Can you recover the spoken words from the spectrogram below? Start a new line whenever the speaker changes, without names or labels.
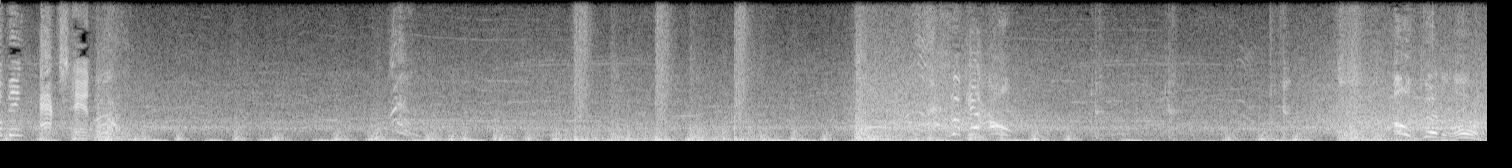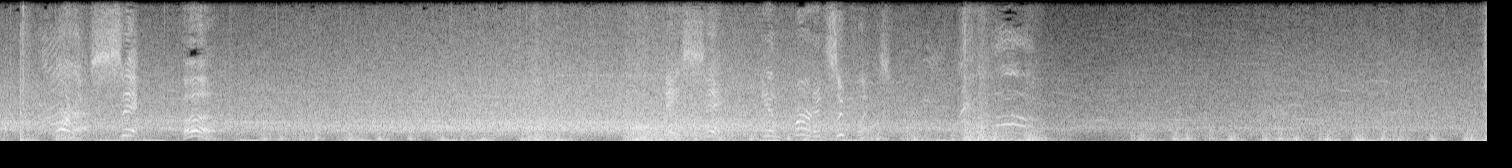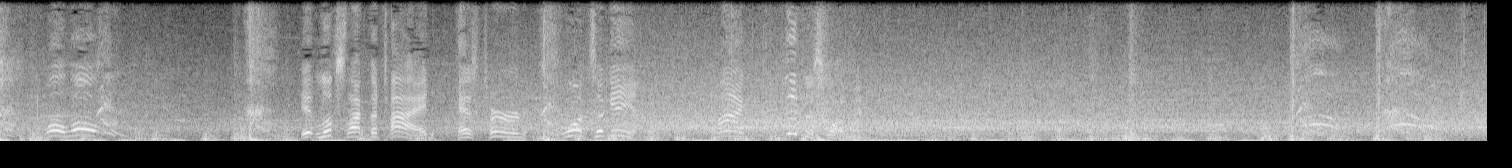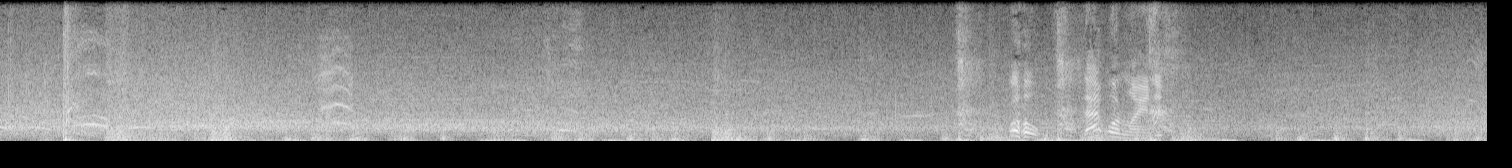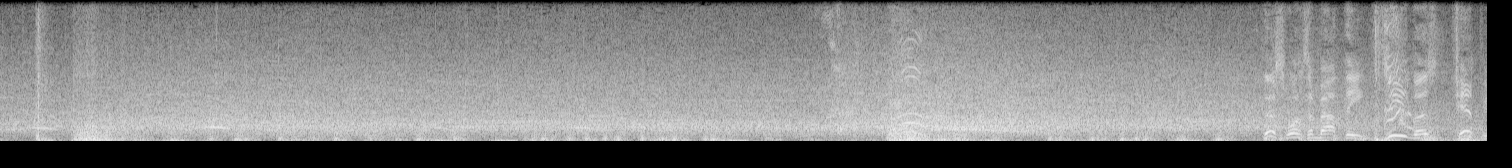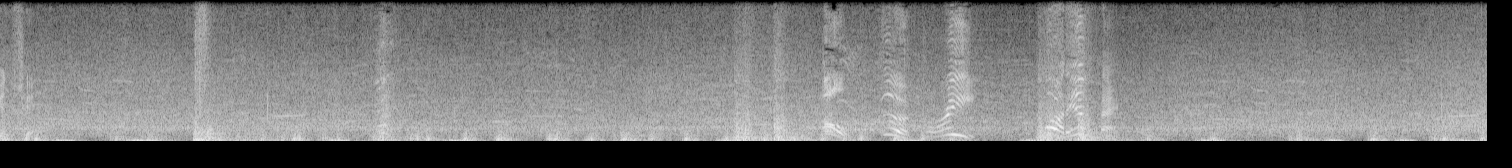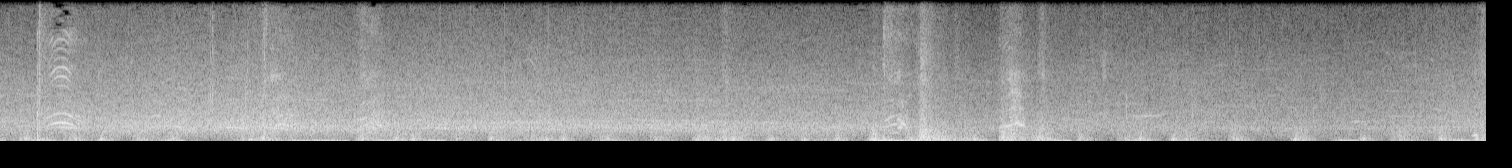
clubbing axe handle. Look out! Oh! Oh, good lord! What a sick bug! A sick inverted suplex. Whoa, whoa! It looks like the tide has turned once again. My goodness, what a match. Whoa, that one landed. This one's about the Divas Championship. Oh, good grief! What impact!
